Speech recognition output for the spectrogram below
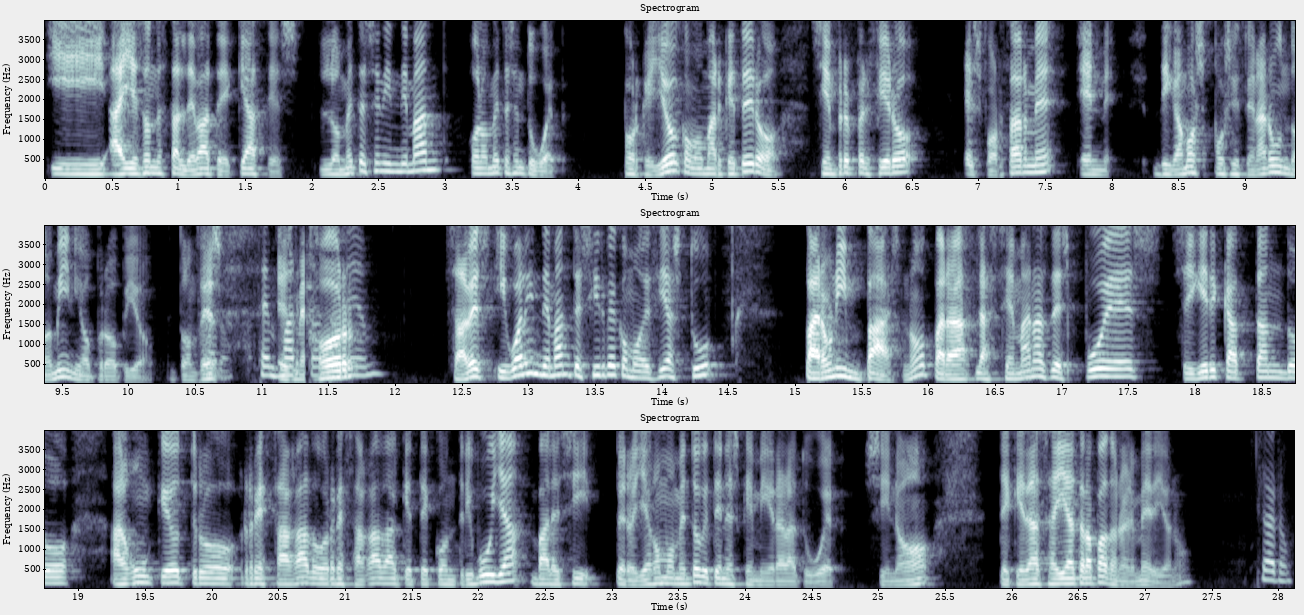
Y ahí es donde está el debate. ¿Qué haces? ¿Lo metes en in-demand o lo metes en tu web? Porque yo, como marketero, siempre prefiero esforzarme en, digamos, posicionar un dominio propio. Entonces, es mejor. ¿Sabes? Igual in-demand te sirve, como decías tú, para un impasse, ¿no? Para las semanas después seguir captando algún que otro rezagado o rezagada que te contribuya, vale, sí, pero llega un momento que tienes que migrar a tu web. Si no, te quedas ahí atrapado en el medio, ¿no? Claro.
